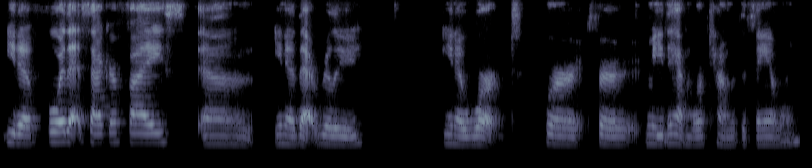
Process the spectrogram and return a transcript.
you know, for that sacrifice, um, you know, that really, you know, worked for for me to have more time with the family.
